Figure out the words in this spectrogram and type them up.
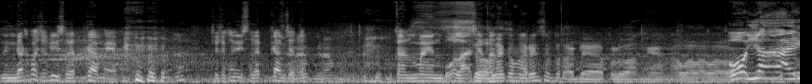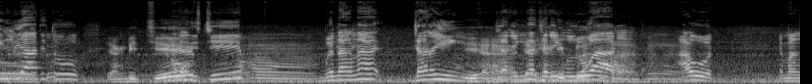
Lingard pas di selebgram ya. Cocoknya di selebgram sih selebgram. bukan main bola. Soalnya kemarin sempat ada peluang yang awal-awal. Oh iya, gitu. aing lihat itu. Yang di chip. Yang dicip. benangnya jaring, Iya, jaringnya jaring luar, belakang. Heeh. out. Emang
